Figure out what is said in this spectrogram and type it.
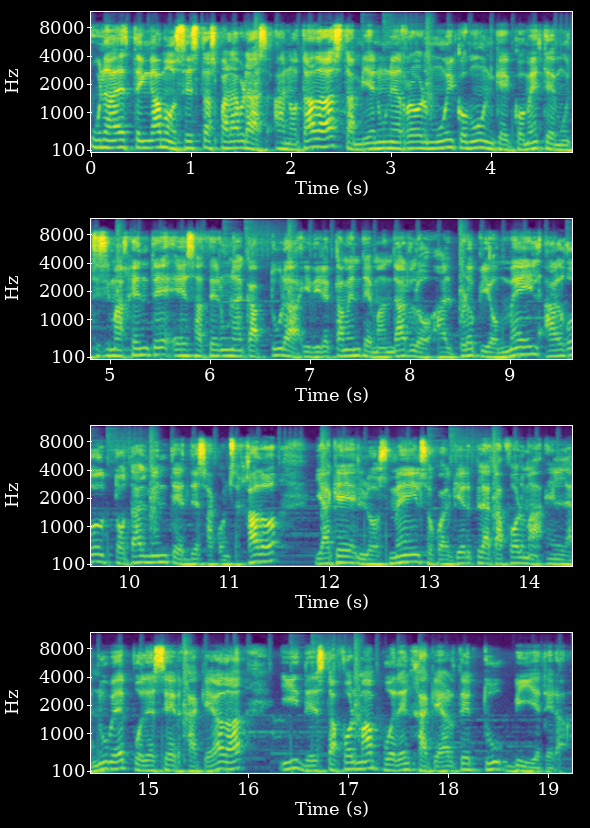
Una vez tengamos estas palabras anotadas, también un error muy común que comete muchísima gente es hacer una captura y directamente mandarlo al propio mail, algo totalmente desaconsejado, ya que los mails o cualquier plataforma en la nube puede ser hackeada y de esta forma pueden hackearte tu billetera.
